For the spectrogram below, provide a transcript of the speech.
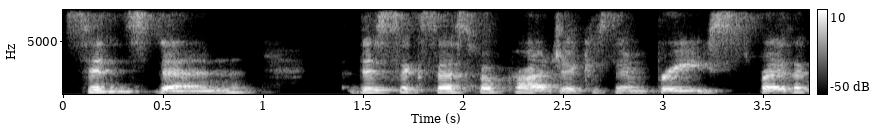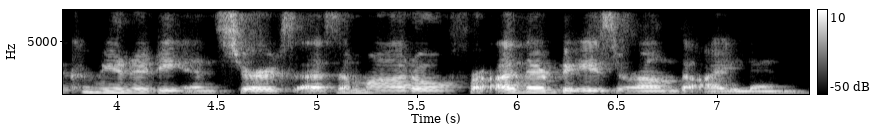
since then. This successful project is embraced by the community and serves as a model for other bays around the island.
